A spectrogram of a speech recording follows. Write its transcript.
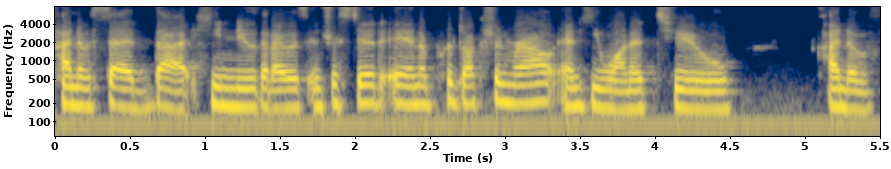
kind of said that he knew that I was interested in a production route and he wanted to kind of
